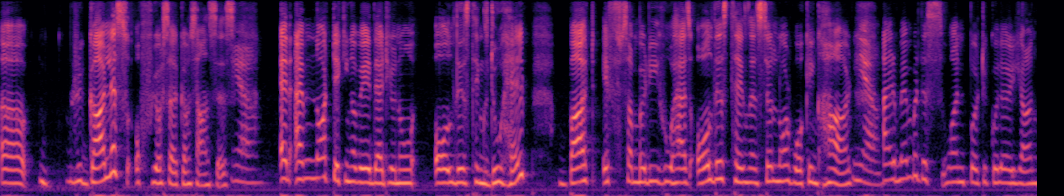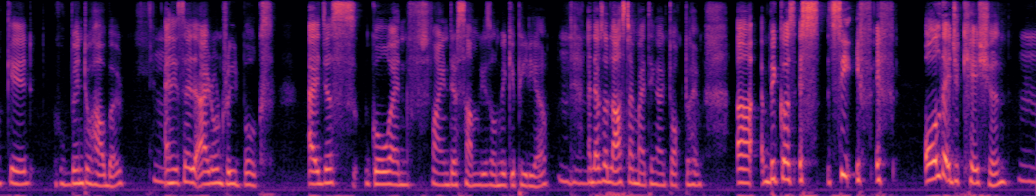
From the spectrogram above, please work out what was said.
uh, regardless of your circumstances yeah and i'm not taking away that you know all these things do help but if somebody who has all these things and still not working hard yeah i remember this one particular young kid who been to harvard Hmm. and he said i don't read books i just go and find their summaries on wikipedia Mhm. and that was the last time i think i talked to him uh, because it's see if if all the education Hmm.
